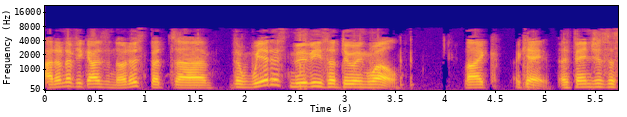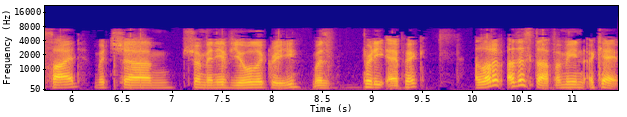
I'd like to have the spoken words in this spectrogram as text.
I don't know if you guys have noticed, but uh, the weirdest movies are doing well. Like, okay, Avengers aside, which um, I'm sure many of you will agree was pretty epic. A lot of other stuff. I mean, okay,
